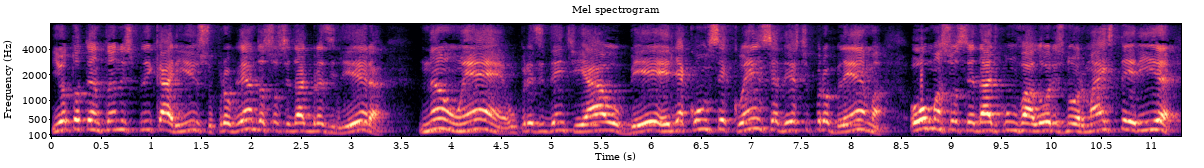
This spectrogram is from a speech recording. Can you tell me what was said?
E eu estou tentando explicar isso. O problema da sociedade brasileira não é o presidente A ou B, ele é consequência deste problema. Ou uma sociedade com valores normais teria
